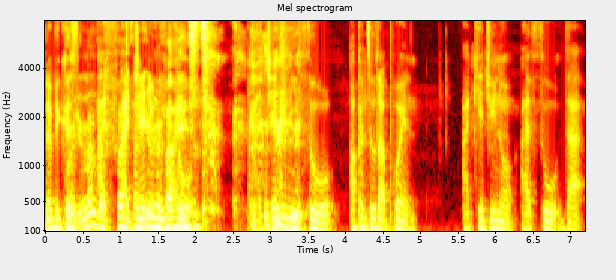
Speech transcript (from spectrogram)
no, Because because remember I, the first I time you genuinely revised? thought, I genuinely thought up until that point, I kid you not, I thought that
